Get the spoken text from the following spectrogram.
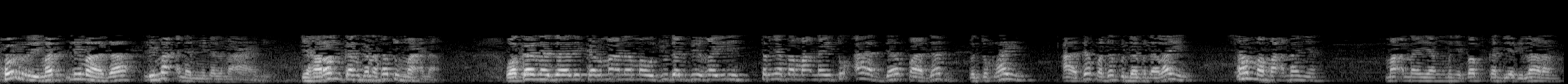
hurrimat limada lima'nan minal ma'ani. Diharamkan karena satu makna. Wa kana dzalikal ma'na mawjudan fi ghairi. Ternyata makna itu ada pada bentuk lain, ada pada benda-benda lain. Sama maknanya makna yang menyebabkan dia dilarang.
